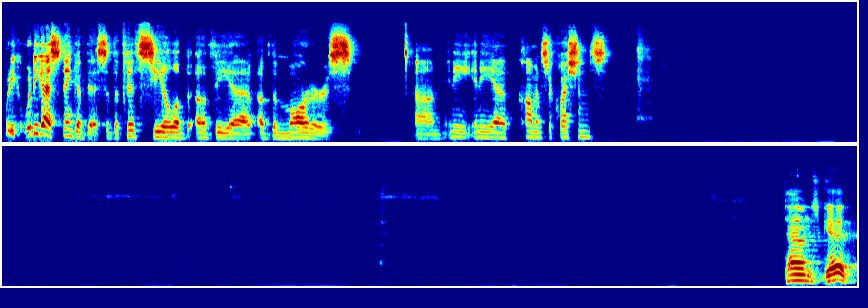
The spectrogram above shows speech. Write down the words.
What do, you, what do you guys think of this, of the fifth seal of, of the uh, of the martyrs? Um, any any uh, comments or questions? Sounds good.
